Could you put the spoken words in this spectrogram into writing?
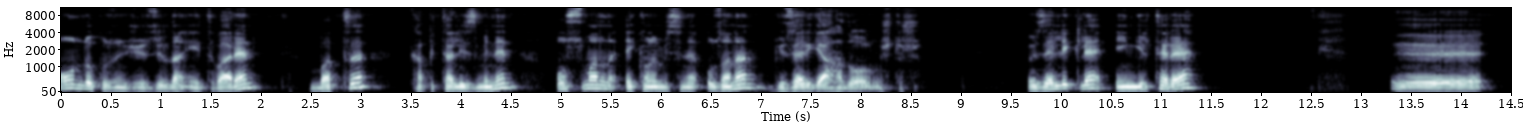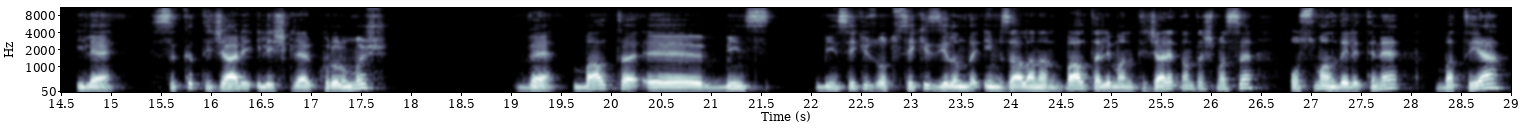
19. yüzyıldan itibaren Batı kapitalizminin Osmanlı ekonomisine uzanan güzergahı da olmuştur. Özellikle İngiltere eee, ile sıkı ticari ilişkiler kurulmuş ve Balta bin- 1838 yılında imzalanan Balta Limanı Ticaret Antlaşması Osmanlı Devleti'ni batıya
